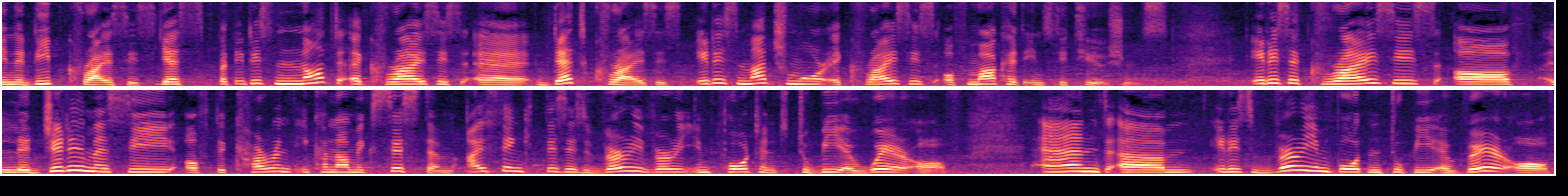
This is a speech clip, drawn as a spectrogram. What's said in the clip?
in a deep crisis, yes, but it is not a crisis, a debt crisis. It is much more a crisis of market institutions. It is a crisis of legitimacy of the current economic system. I think this is very, very important to be aware of. And um, it is very important to be aware of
